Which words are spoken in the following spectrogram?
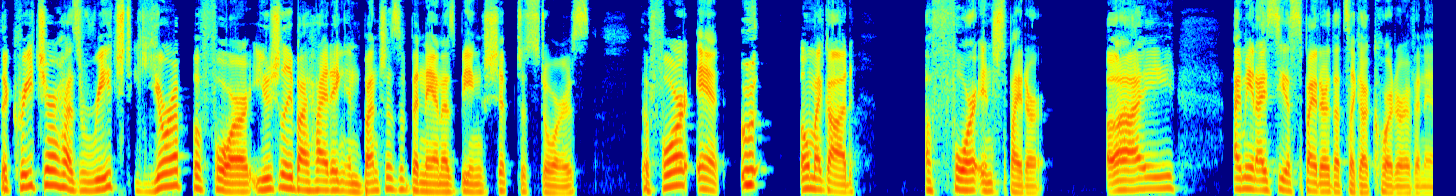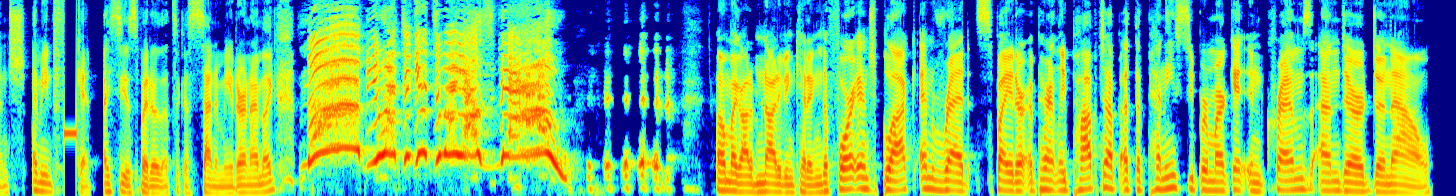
The creature has reached Europe before, usually by hiding in bunches of bananas being shipped to stores. The four inch, oh my god, a four inch spider. I, I mean, I see a spider that's like a quarter of an inch. I mean, f- it. I see a spider that's like a centimeter, and I'm like, Mom, you have to get to my house oh my god, I'm not even kidding. The four inch black and red spider apparently popped up at the Penny supermarket in Krems an der Donau,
